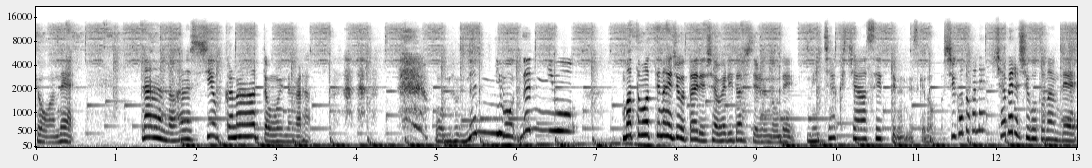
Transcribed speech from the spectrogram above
今日はね何の話しようかなって思いながら。もう何にも何にもまとまってない状態で喋り出してるのでめちゃくちゃ焦ってるんですけど。仕事がね喋る仕事なんで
